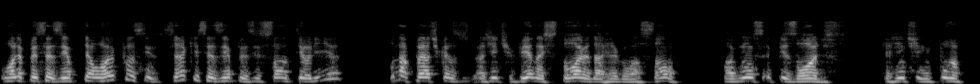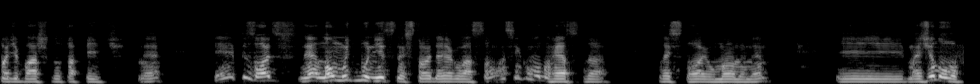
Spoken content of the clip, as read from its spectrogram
olha para esse exemplo teórico e fala assim, será que esse exemplo existe só na teoria? Ou na prática a gente vê na história da regulação alguns episódios que a gente empurra para debaixo do tapete, né? Tem episódios né, não muito bonitos na história da regulação, assim como no resto da, da história humana, né? E, mas, de novo,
